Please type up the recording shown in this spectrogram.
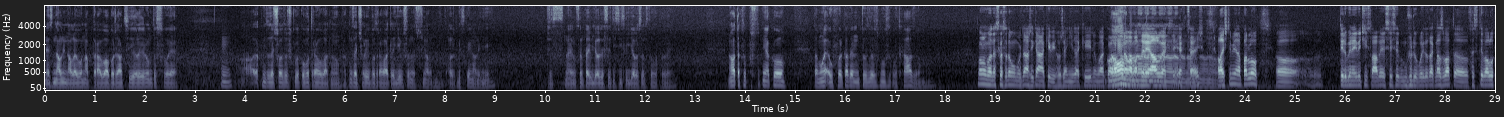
neznali nalevo, napravo a pořád si jeli jenom to svoje. Hmm. A tak mi to začalo trošku jako otravovat, no. Pak mi začali otravovat lidi, už jsem začínal být alergický na lidi. Že najednou jsem tady viděl 10 000 lidí a byl jsem z toho hotový. No a tak to postupně jako ta moje euforka, ten entuziasmus odcházel. no. No, no, dneska se tomu možná říká nějaké vyhoření taky, nebo jako No, no, no, no, materiálu, no, jak, no, si- no, jak no, chceš. no, no. Ale ještě mě napadlo, uh, ty doby největší slávy, jestli si můžu dovolit to tak nazvat, uh, festivalu,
